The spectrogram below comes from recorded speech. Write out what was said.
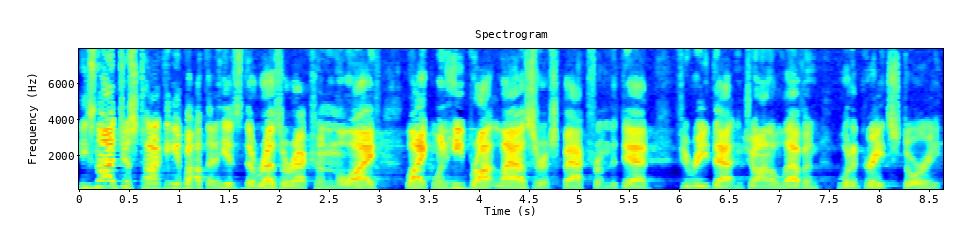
He's not just talking about that he is the resurrection and the life, like when he brought Lazarus back from the dead. If you read that in John 11, what a great story.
